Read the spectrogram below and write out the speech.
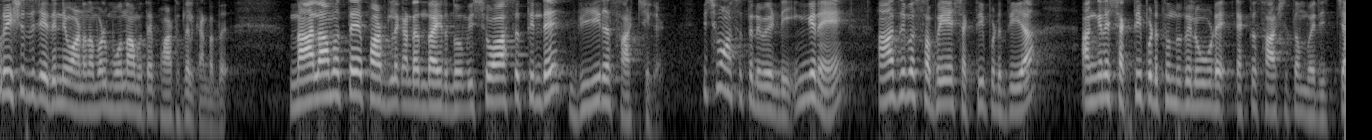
പ്രേക്ഷിത ചൈതന്യമാണ് നമ്മൾ മൂന്നാമത്തെ പാഠത്തിൽ കണ്ടത്. നാലാമത്തെ പാഠത്തിൽ കണ്ടത് എന്തായിരുന്നു? വിശ്വാസത്തിന്റെ വീരസാക്ഷികൾ. വിശ്വാസത്തിന് വേണ്ടി ഇങ്ങനെ ആദിമസഭയെ ശക്തിപ്പെടുത്തിയ അങ്ങനെ ശക്തിപ്പെടുത്തുന്നതിലൂടെ രക്തസാക്ഷിത്വം വരിച്ച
